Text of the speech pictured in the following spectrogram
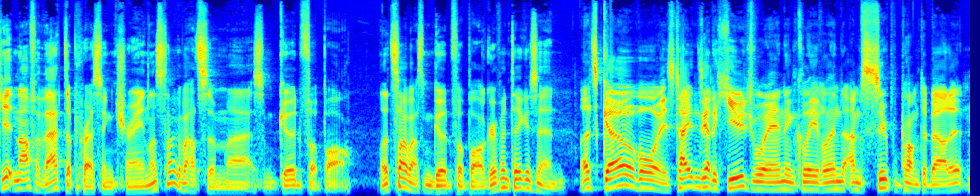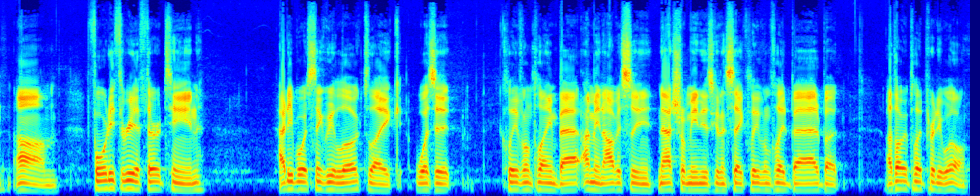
getting off of that depressing train, let's talk about some uh, some good football. Let's talk about some good football. Griffin, take us in. Let's go, boys! Titans got a huge win in Cleveland. I'm super pumped about it. Um, 43 to 13. How do you boys think we looked? Like, was it Cleveland playing bad? I mean, obviously, national media is going to say Cleveland played bad, but I thought we played pretty well.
